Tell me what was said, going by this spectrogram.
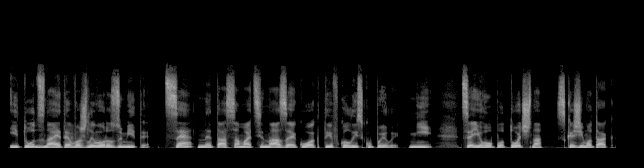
І тут, знаєте, важливо розуміти, це не та сама ціна, за яку актив колись купили. Ні, це його поточна, скажімо так,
